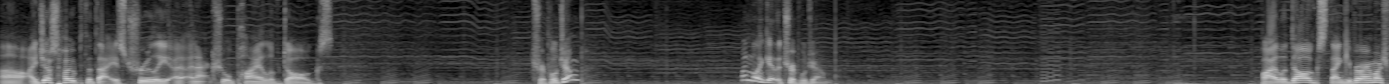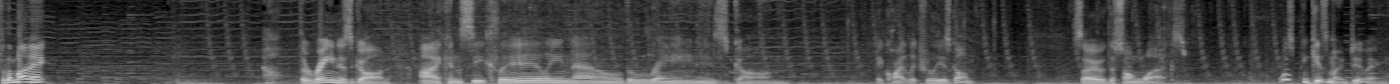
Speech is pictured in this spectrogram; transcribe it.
Uh, I just hope that that is truly a, an actual pile of dogs. Triple jump? When do I get the triple jump? Pile of dogs, thank you very much for the money. The rain is gone. I can see clearly now the rain is gone. It quite literally is gone. So the song works. What's my gizmo doing?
